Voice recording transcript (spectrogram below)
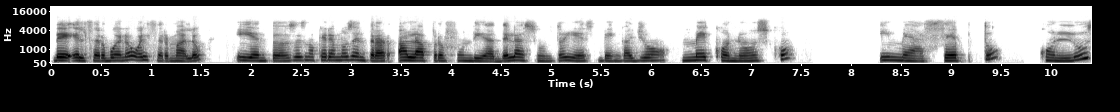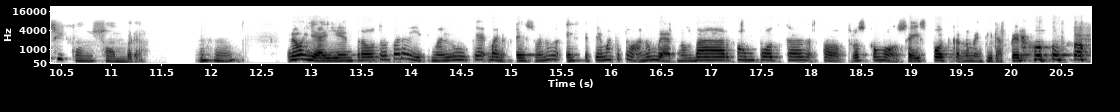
de el ser bueno o el ser malo y entonces no queremos entrar a la profundidad del asunto y es, venga, yo me conozco y me acepto con luz y con sombra. No, y ahí entra otro paradigma, Luque. Bueno, eso no, este tema que te va a nombrar nos va a dar para un podcast, para otros como seis podcasts, no mentira, pero para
